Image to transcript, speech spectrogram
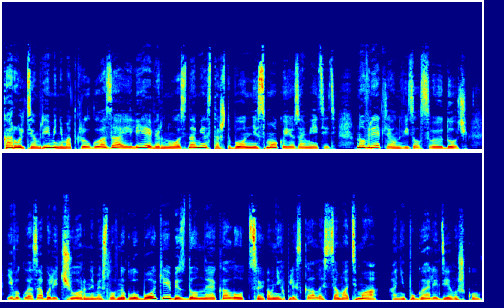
Король тем временем открыл глаза, и Лия вернулась на место, чтобы он не смог ее заметить. Но вряд ли он видел свою дочь. Его глаза были черными, словно глубокие бездонные колодцы. В них плескалась сама тьма. Они пугали девушку.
